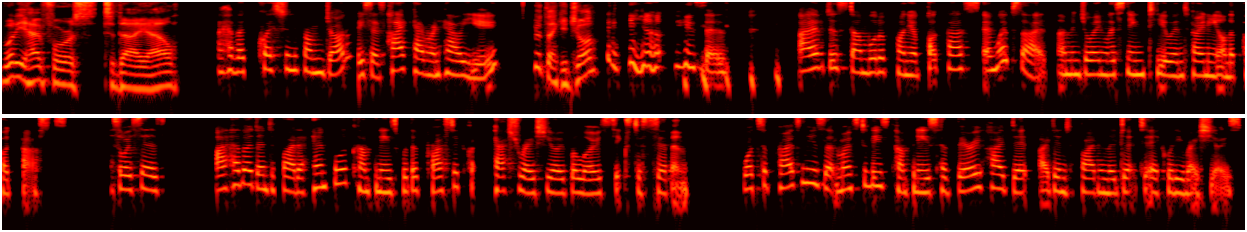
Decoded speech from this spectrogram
What do you have for us today, Al? I have a question from John. He says, Hi, Cameron, how are you? Good, thank you, John. yeah, he says, I have just stumbled upon your podcast and website. I'm enjoying listening to you and Tony on the podcasts. So he says, I have identified a handful of companies with a price to cash ratio below six to seven. What surprised me is that most of these companies have very high debt identified in the debt to equity ratios.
